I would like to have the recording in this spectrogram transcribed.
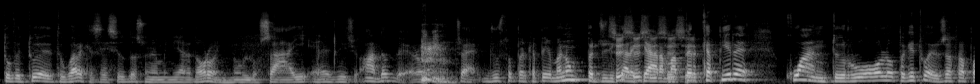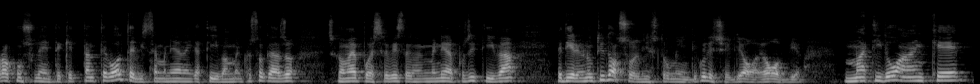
dove tu hai detto guarda che sei seduto su una miniera d'oro e non lo sai e lei dice ah davvero, cioè giusto per capire, ma non per giudicare sì, Chiara, sì, ma sì, per capire quanto il ruolo, perché tu hai usato la parola consulente che tante volte è vista in maniera negativa, ma in questo caso secondo me può essere vista in maniera positiva e dire non ti do solo gli strumenti, quelli ce li ho, è ovvio, ma ti do anche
